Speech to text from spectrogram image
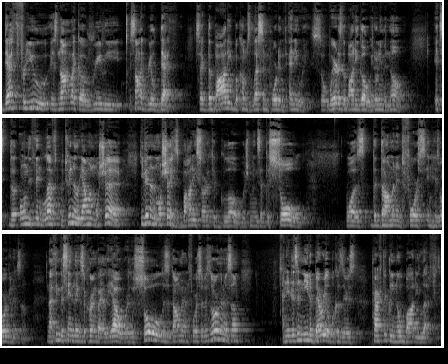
death for you is not like a really, it's not like real death it's like the body becomes less important anyways. So where does the body go? We don't even know. It's the only thing left between Eliyahu and Moshe. Even in Moshe, his body started to glow, which means that the soul was the dominant force in his organism. And I think the same thing is occurring by Eliyahu, where the soul is the dominant force of his organism, and he doesn't need a burial because there's practically no body left.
